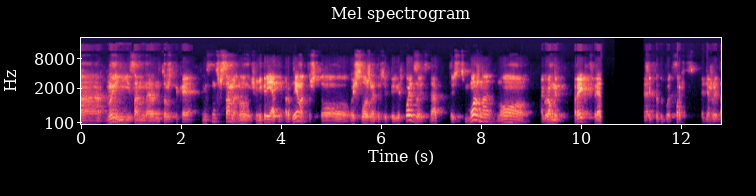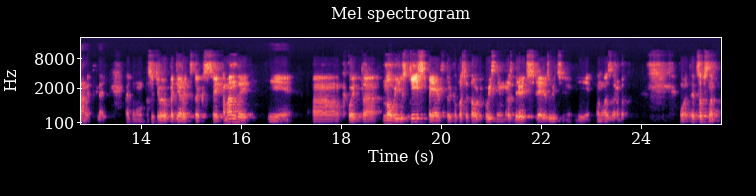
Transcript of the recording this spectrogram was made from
А, ну и самое, наверное, тоже такая, ну, то же самое, но очень неприятная проблема, то что очень сложно это все переиспользовать, да, то есть можно, но огромный проект вряд ли кто-то будет форкить, поддерживать данные и так далее. Поэтому, по сути, вы его поддерживаете только со своей командой, и э, какой-то новый use case появится только после того, как вы с ним разберетесь, реализуете, и он у вас заработает. Вот, это, собственно,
